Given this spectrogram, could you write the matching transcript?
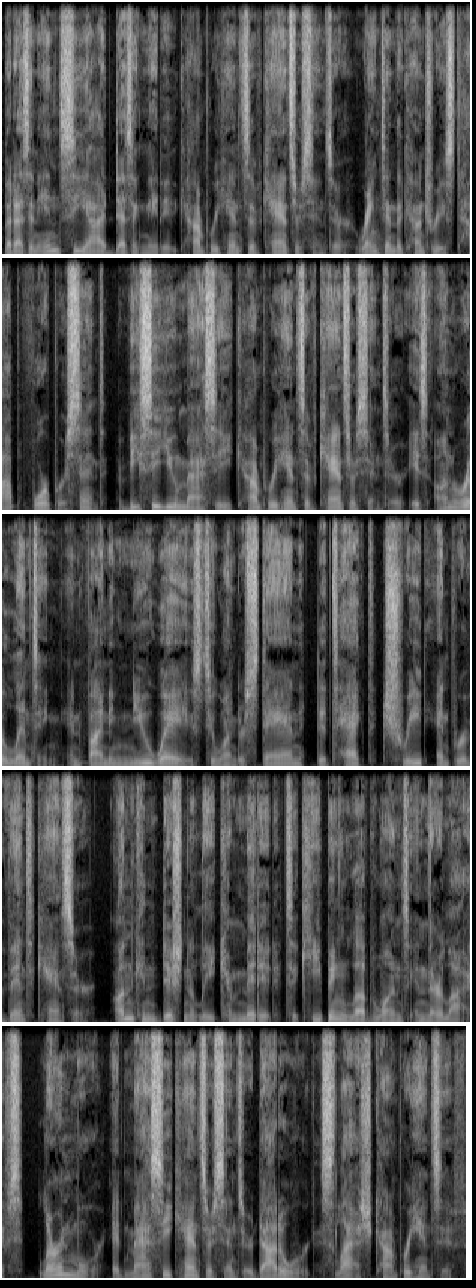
But as an NCI designated comprehensive cancer center ranked in the country's top 4%, VCU Massey Comprehensive Cancer Center is unrelenting in finding new ways to understand, detect, treat, and prevent cancer unconditionally committed to keeping loved ones in their lives. Learn more at masseycancercenter.org/comprehensive.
